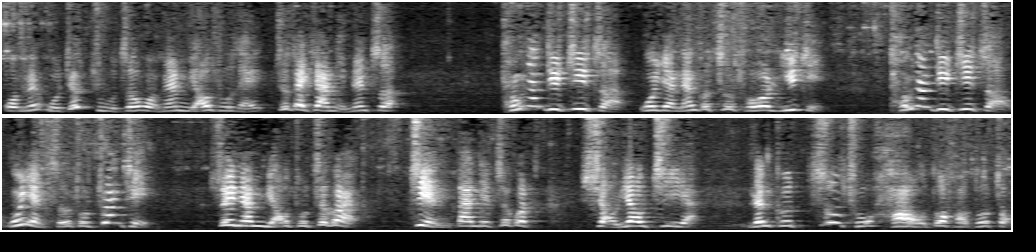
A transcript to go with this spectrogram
我们我就组织我们苗族人就在家里面织，同样的机子，我也能够织出礼锦，同样的记者，我也制作传记，所以呢，苗族这个简单的这个小药剂呀，能够织出好多好多种。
